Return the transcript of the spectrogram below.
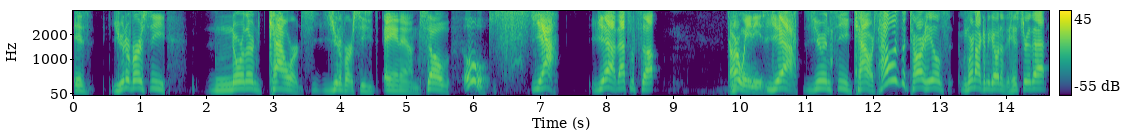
is University Northern Cowards University A&M. So Oh, yeah, yeah, that's what's up. Tar Weenies. Yeah, UNC Cowards. How is the Tar Heels? We're not going to go into the history of that,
